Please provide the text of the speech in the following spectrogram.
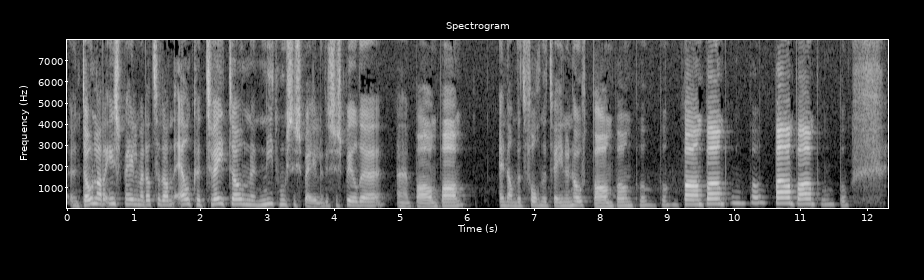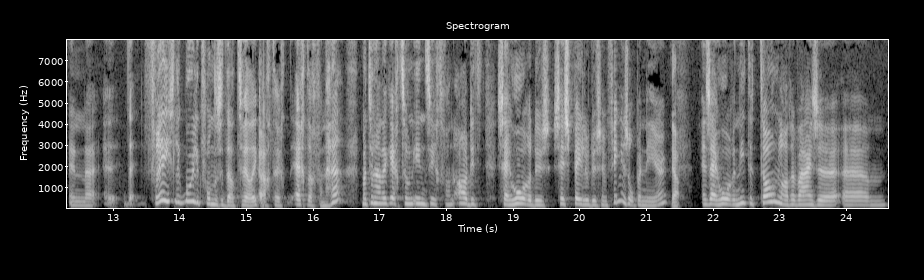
een toonladder inspelen, maar dat ze dan elke twee tonen niet moesten spelen. Dus ze speelden uh, pam pam en dan de volgende twee in hun hoofd pam pam pam pam pam pam pam pam pam pam pam. En uh, vreselijk moeilijk vonden ze dat, terwijl ik ja. achter, echt dacht van hè? Maar toen had ik echt zo'n inzicht van oh dit, zij horen dus, zij spelen dus hun vingers op en neer. Ja. En zij horen niet de toonladder waar ze um,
